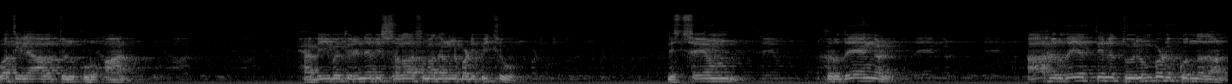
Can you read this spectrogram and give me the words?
വതിലാവത്തുൽ ഖുർആൻ. ഹബീബ് തിരുനബി സല്ലല്ലാഹു അലൈഹി തങ്ങൾ പഠിപ്പിച്ചു. നിശ്ചയം ഹൃദയങ്ങൾ ആ ഹൃദയത്തിന് തുരുമ്പെടുക്കുന്നതാണ്.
